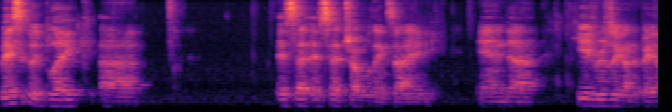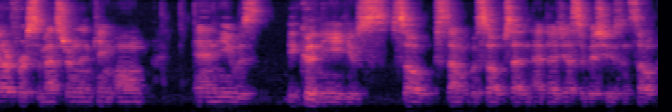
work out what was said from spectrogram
basically, Blake uh, is had, has had trouble with anxiety, and uh, he had originally gone to Baylor for a semester and then came home, and he was he couldn't eat. He was so stomach was so upset and had digestive issues, and so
